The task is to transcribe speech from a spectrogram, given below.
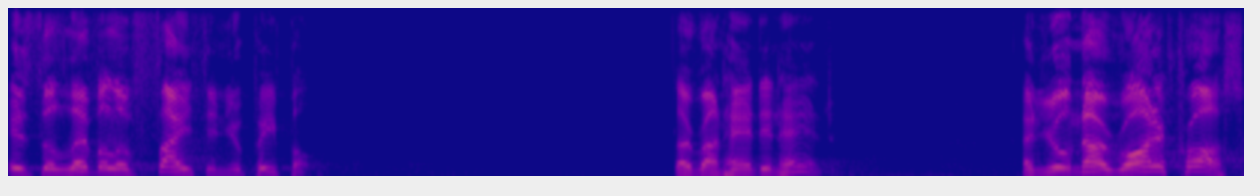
is the level of faith in your people. They run hand in hand. And you'll know right across,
